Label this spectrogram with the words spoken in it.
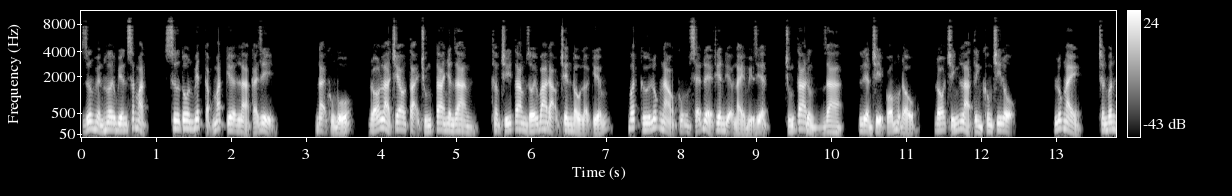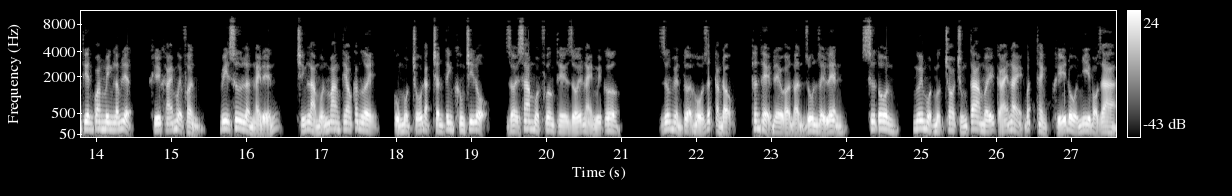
Dương huyền hơi biến sắc mặt, sư tôn biết cặp mắt kia là cái gì? Đại khủng bố, đó là treo tại chúng ta nhân gian, thậm chí tam giới ba đạo trên đầu lợi kiếm, bất cứ lúc nào cũng sẽ để thiên địa này hủy diệt, chúng ta đừng ra liền chỉ có một đầu, đó chính là tình không chi lộ. Lúc này, trần vân thiên quang minh lẫm liệt, khí khái mười phần, vi sư lần này đến, chính là muốn mang theo các ngươi, cùng một chỗ đặt chân tinh không chi lộ, rời xa một phương thế giới này nguy cơ. Dương huyền tựa hồ rất cảm động, thân thể đều ẩn ẩn run rẩy lên, sư tôn, ngươi một mực cho chúng ta mấy cái này bất thành khí đồ nhi bỏ ra,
